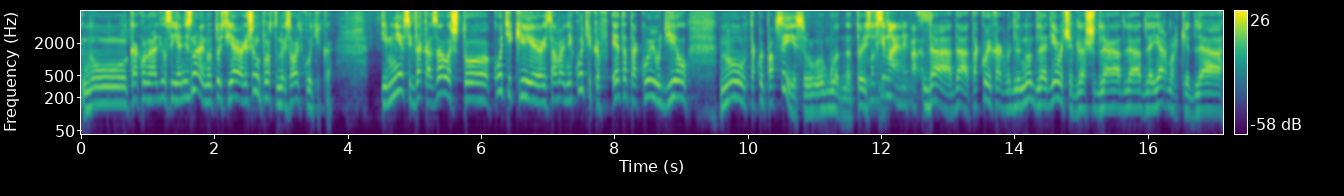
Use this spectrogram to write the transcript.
Ну, как он родился, я не знаю. Ну, то есть я решил просто нарисовать котика. И мне всегда казалось, что котики, рисование котиков – это такой удел, ну, такой попсы, если угодно. То есть, Максимальный попсы. Да, да, такой как бы для, ну, для девочек, для, для, для, для ярмарки, для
